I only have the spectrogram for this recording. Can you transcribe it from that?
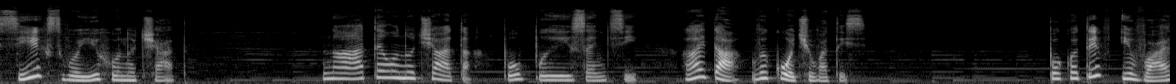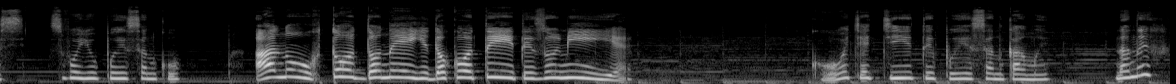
всіх своїх онучат. Нате, онучата, по писанці. Гайда викочуватись. Покотив і Вась свою писанку. Ану, хто до неї докотити зуміє? Котять діти писанками. На них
